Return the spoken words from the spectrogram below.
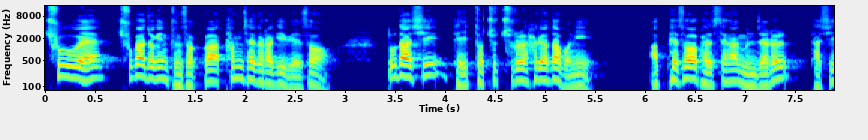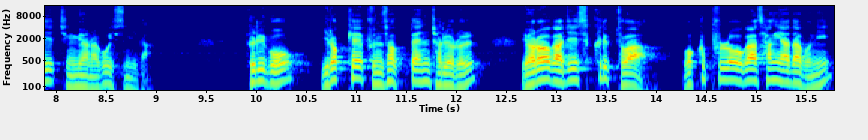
추후에 추가적인 분석과 탐색을 하기 위해서 또다시 데이터 추출을 하려다 보니 앞에서 발생한 문제를 다시 직면하고 있습니다. 그리고 이렇게 분석된 자료를 여러 가지 스크립트와 워크플로우가 상이하다 보니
